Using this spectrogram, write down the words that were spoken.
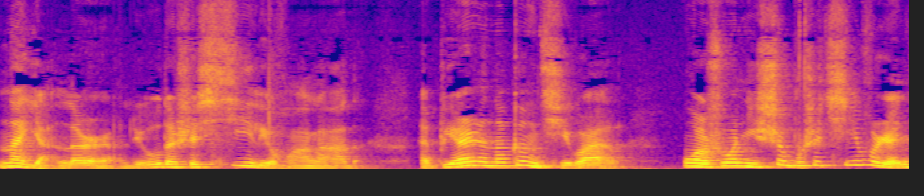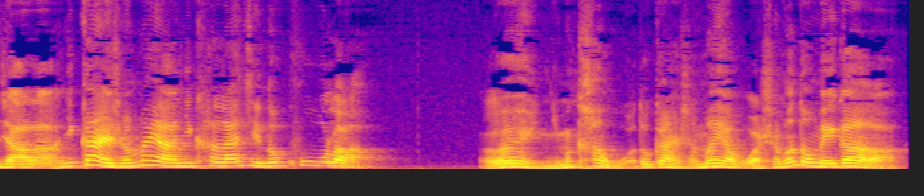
那眼泪儿啊，流的是稀里哗啦的。哎，别人呢更奇怪了，我说你是不是欺负人家了？你干什么呀？你看蓝锦都哭了。哎，你们看我都干什么呀？我什么都没干啊。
